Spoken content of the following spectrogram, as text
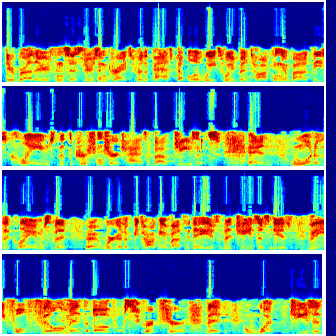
Dear brothers and sisters in Christ, for the past couple of weeks we've been talking about these claims that the Christian church has about Jesus. And one of the claims that uh, we're going to be talking about today is that Jesus is the fulfillment of Scripture. That what Jesus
